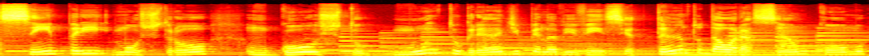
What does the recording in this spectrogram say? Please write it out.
sempre mostrou um gosto muito grande pela vivência tanto da oração como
